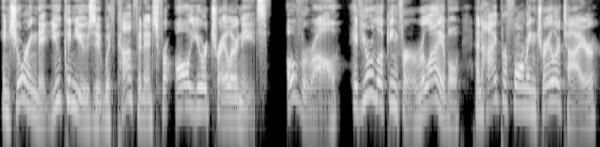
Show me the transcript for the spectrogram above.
ensuring that you can use it with confidence for all your trailer needs. Overall, if you're looking for a reliable and high-performing trailer tire,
